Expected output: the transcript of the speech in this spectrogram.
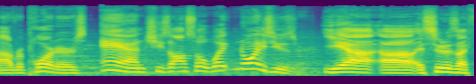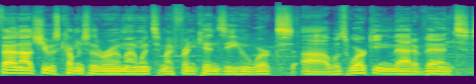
uh, reporters, and she's also a white noise user. Yeah, uh, as soon as I found out she was coming to the room, I went to my friend Kinsey, who works uh, was working that event,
